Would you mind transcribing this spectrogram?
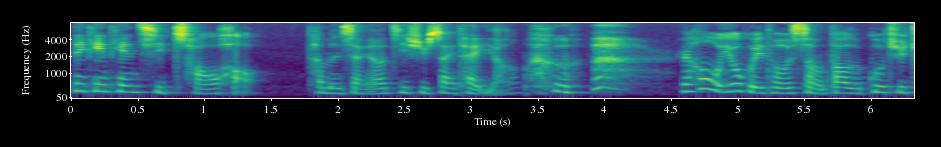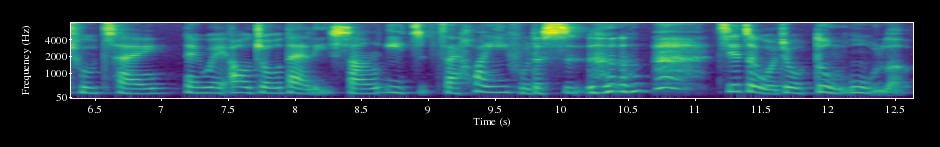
那天天气超好，他们想要继续晒太阳。然后我又回头想到了过去出差那位澳洲代理商一直在换衣服的事，接着我就顿悟了，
